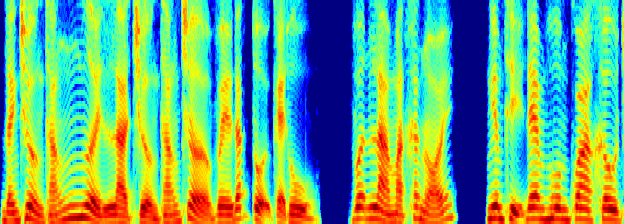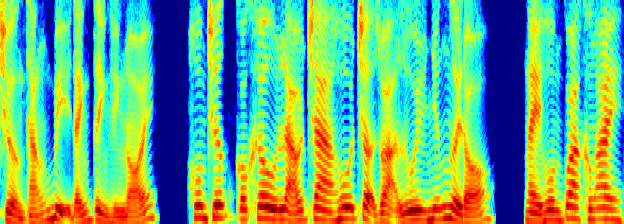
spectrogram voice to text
đánh trường thắng người là trường thắng trở về đắc tội kẻ thù, vẫn là mặt khác nói, nghiêm thị đem hôm qua khâu trường thắng bị đánh tình hình nói, hôm trước có khâu lão cha hỗ trợ dọa lui những người đó, ngày hôm qua không ai,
